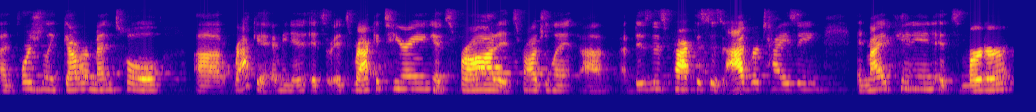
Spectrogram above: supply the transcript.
unfortunately, governmental uh, racket. I mean, it, it's it's racketeering, it's fraud, it's fraudulent um, business practices, advertising. In my opinion, it's murder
